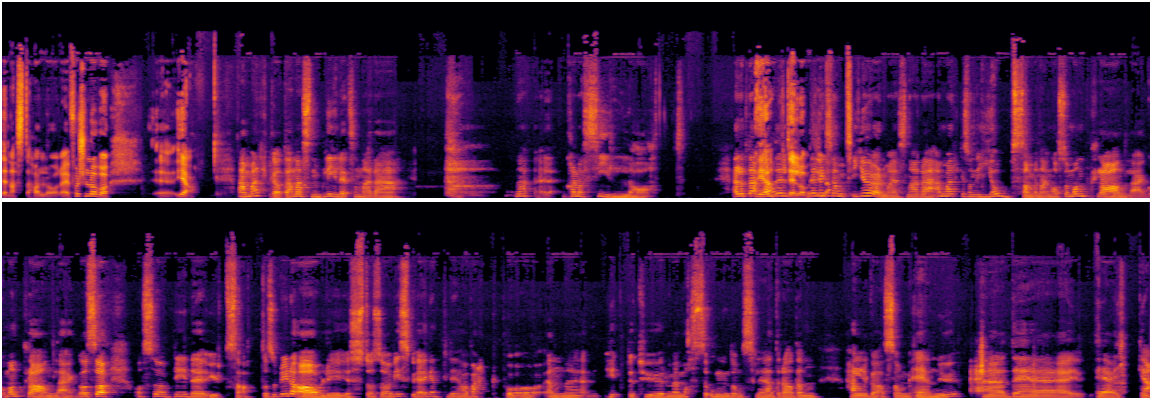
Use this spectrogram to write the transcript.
det neste halvåret. Jeg får ikke lov å eh, Ja. Jeg merker at jeg nesten blir litt sånn derre Kan jeg si lat? Eller at det, Ja, det, det det liksom gjør meg sånn Jeg merker sånn i jobbsammenheng også, man planlegger og man planlegger, og så, og så blir det utsatt, og så blir det avlyst, og så Vi skulle egentlig ha vært på en eh, hyttetur med masse ungdomsledere den helga som er nå. Eh, det er jeg ikke.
